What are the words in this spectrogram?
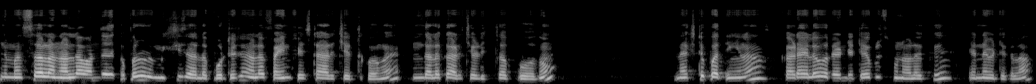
இந்த மசாலா நல்லா வந்ததுக்கப்புறம் ஒரு மிக்சி சாரில் போட்டுட்டு நல்லா ஃபைன் பேஸ்ட்டாக அரைச்சி எடுத்துக்கோங்க. இந்த அளவுக்கு அரைச்சி அடித்தா போதும். நெக்ஸ்ட்டு பார்த்தீங்கன்னா கடாயில் ஒரு ரெண்டு டேபிள் ஸ்பூன் அளவுக்கு எண்ணெய் விட்டுக்கலாம்.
